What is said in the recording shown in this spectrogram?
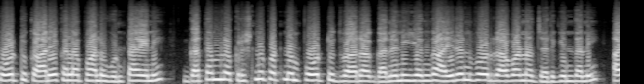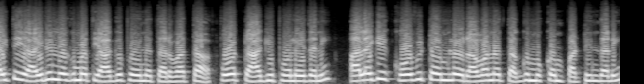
పోర్టు కార్యకలాపాలు ఉంటాయని గతంలో కృష్ణపట్నం పోర్టు ద్వారా గణనీయంగా ఐరన్ ఓర్ రవాణా జరిగిందని అయితే ఐరన్ ఎగుమతి ఆగిపోయిన తర్వాత పోర్ట్ ఆగిపోలేదని అలాగే కోవిడ్ టైంలో రవాణా తగ్గుముఖం పట్టిందని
